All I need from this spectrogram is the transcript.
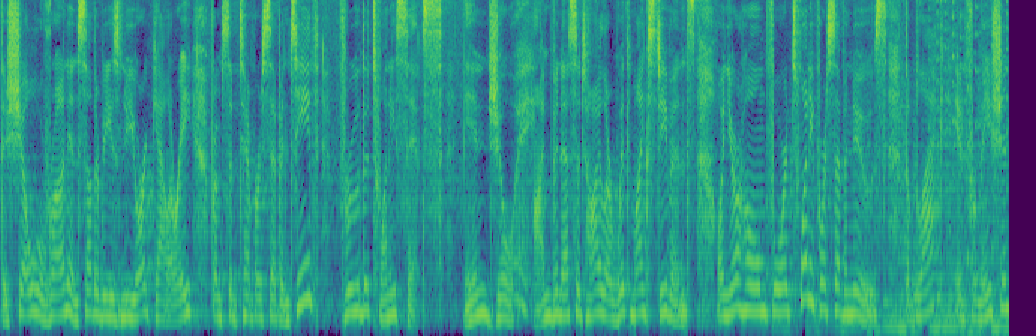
The show will run in Sotheby's New York Gallery from September 17th through the 26th. Enjoy. I'm Vanessa Tyler with Mike Stevens on your home for 24 7 News, the Black Information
